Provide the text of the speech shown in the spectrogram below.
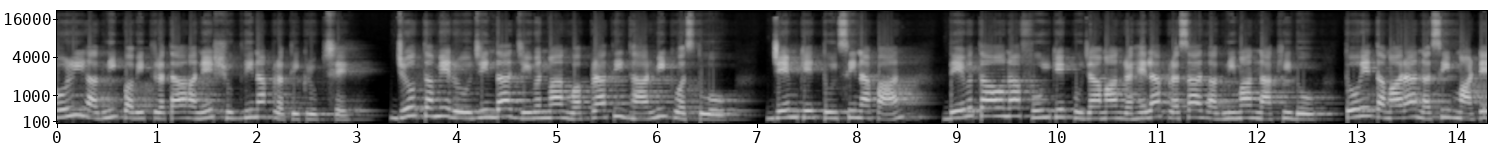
હોળી અગ્નિ પવિત્રતા અને શુદ્ધિના પ્રતિકરૂપ છે. જો તમે રોજિંદા જીવનમાં વપરાતી ધાર્મિક વસ્તુઓ, જેમ કે તુલસીના પાન દેવતાઓના ફૂલ કે પૂજામાં રહેલા પ્રસાદ અગ્નિમાં નાખી દો, તો એ તમારા નસીબ માટે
